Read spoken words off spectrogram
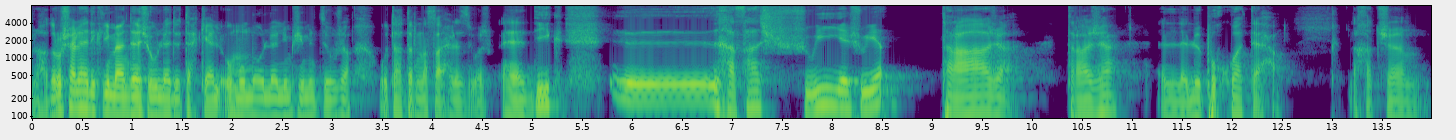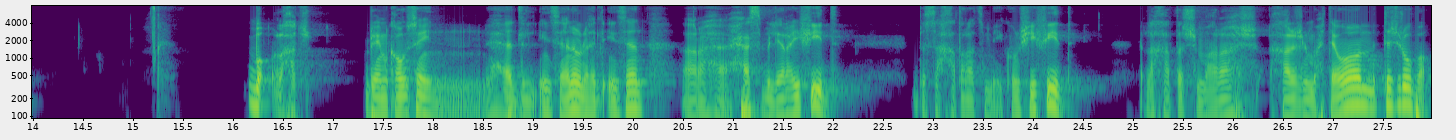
نهضروش على هذيك اللي ما عندهاش أولاد وتحكي على الأمومة ولا اللي مشي متزوجة وتهضر نصائح للزواج هذيك آه، خاصها شوية شوية تراجع تراجع لو بوركوا تاعها. لاخاطش بون لاخاطش بين قوسين هاد الإنسان ولا هاد الإنسان راه حاس بلي راه يفيد. بصح خطرات ما يكونش يفيد. لاخاطش ما راهش خارج المحتوى من التجربة.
